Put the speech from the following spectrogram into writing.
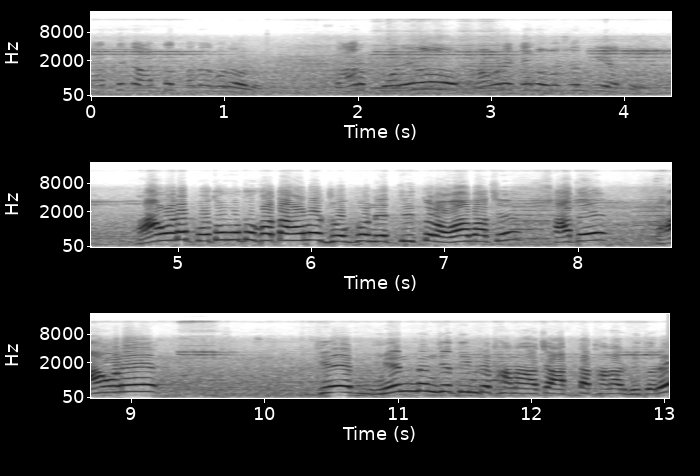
সাত থেকে আটটা থানা করা হলো। তারপরেও ভাঙড়ে কেন অশান্তি এত? ভাঙড়ে প্রথমত কথা হলো যোগ্য নেতৃত্বের অভাব আছে। সাথে ভাঙড়ে যে মেন মেন যে তিনটে থানা আছে, আটটা থানার ভিতরে,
